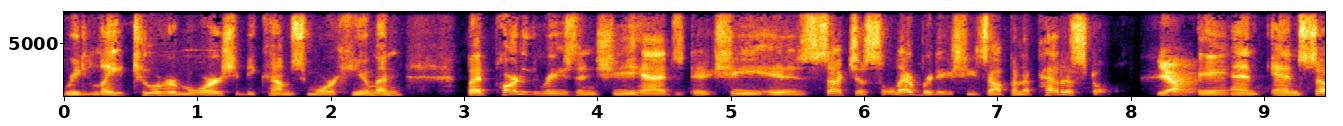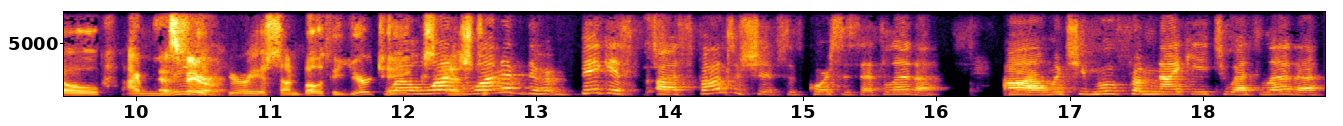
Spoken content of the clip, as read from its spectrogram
relate to her more. She becomes more human. But part of the reason she had she is such a celebrity she's up on a pedestal Yeah. and and so i'm That's really fair. curious on both of your takes Well, one, as to- one of the, biggest uh, sponsorships, of course, is Athleta. Uh, when she moved from Nike to Athleta,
